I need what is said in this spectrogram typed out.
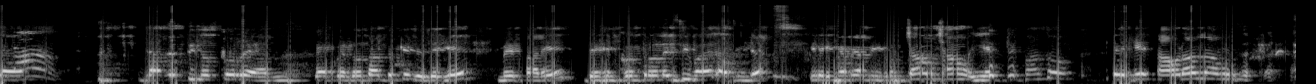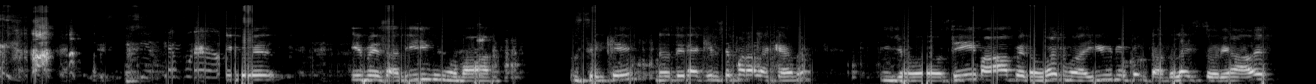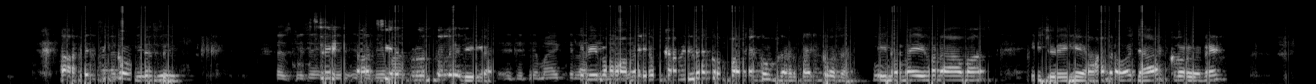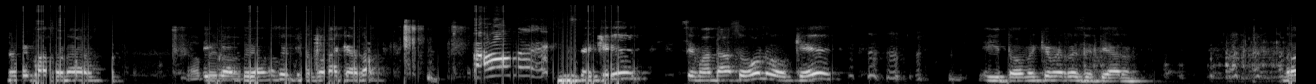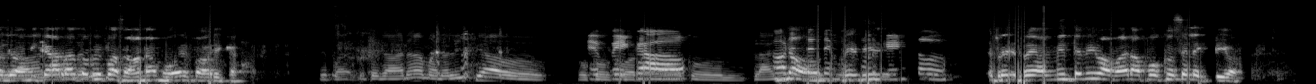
Ya sentí los correazos. Me acuerdo tanto que yo llegué, me paré, dejé el control encima de la silla y le dije a mi amigo, chao, chao. ¿Y él qué pasó? Le dije, ahora hablamos. Es que puedo. Y me, y me salí mi mamá, ¿usted qué? ¿No tenía que irse para la casa? Y yo, sí, mamá, pero bueno, ahí uno contando la historia, a ver, a ver si convence. Es que ese, Sí, ese- ese así de pronto le diga. ese tema de que Y la mi mamá me dijo, Camilo me acompaña a comprar tal cosa. Y no me dijo nada más. Y yo dije, ah, no, ya, coroné. No me pasó nada. No, Y cuando íbamos entrando a la casa. ¿usted qué? ¿Se manda solo o qué? Y tome que me resetearon. No, yo a mí cada rato me pasaban a modo de fábrica. ¿Te, te pegaban a mano limpia o, con pecado. correa, con plancha? Ahora No, entendemos me- por me- qué todo. Re- realmente mi mamá era poco selectiva.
